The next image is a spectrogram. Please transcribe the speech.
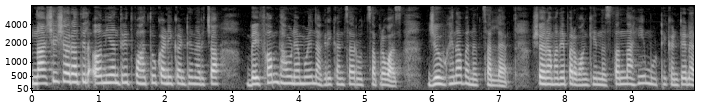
नाशिक शहरातील अनियंत्रित वाहतूक आणि कंटेनरच्या बेफाम धावण्यामुळे नागरिकांचा रोजचा प्रवास जीवघेणा बनत चाललाय. शहरामध्ये परवानगी नसतानाही मोठे कंटेनर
